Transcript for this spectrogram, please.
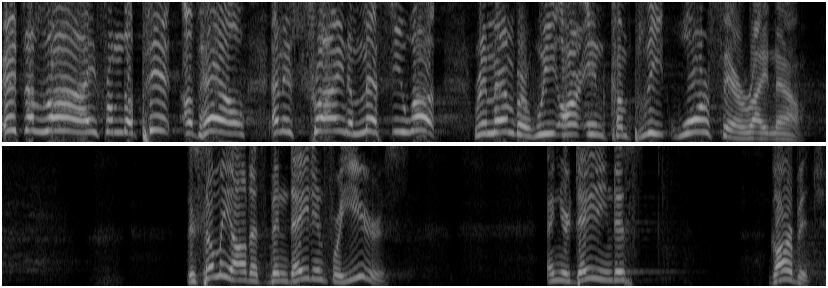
It's a lie from the pit of hell and it's trying to mess you up. Remember, we are in complete warfare right now. There's some of y'all that's been dating for years and you're dating this garbage.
